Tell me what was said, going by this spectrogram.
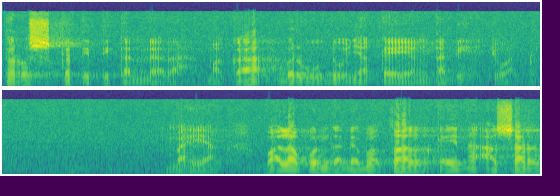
terus ketitikan darah maka berwudunya kayak yang tadi cuan sembahyang walaupun kada batal kaina asar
